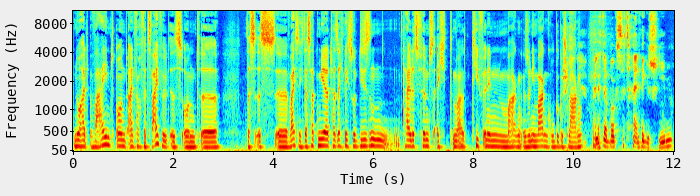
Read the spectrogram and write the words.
nur halt weint und einfach verzweifelt ist und äh, das ist, äh, weiß nicht, das hat mir tatsächlich so diesen Teil des Films echt immer tief in den Magen, also in die Magengrube geschlagen. Bei Letterboxd hat einer geschrieben,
